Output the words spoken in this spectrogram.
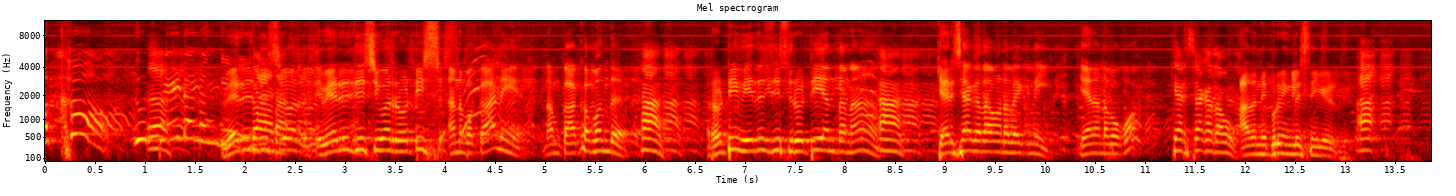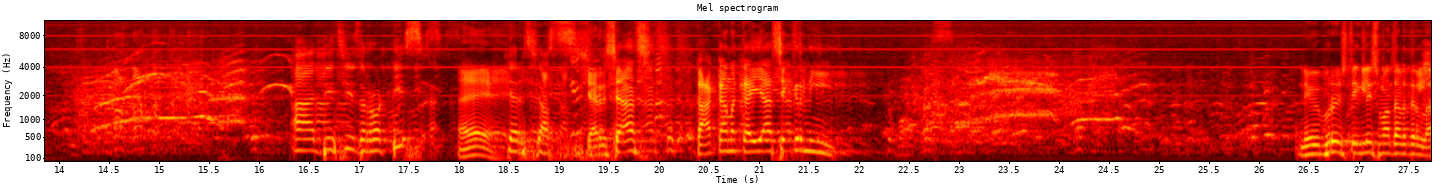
ಅಕ್ಕ ಇವ್ರು ಏ. ಬೇಡ ನಂಗೆ. Very this your very this your rotis ಅನ್ಬೇಕಾ ನೀ? ನಮ್ಮ ಕಾಕ ಬಂದ. ಹಾ. ರೊಟ್ಟಿ ವೆರಿ ದಿಸ್ ರೊಟ್ಟಿ ಅಂತನ? ಹಾ. ಕೆರ್ಸ್ಯಾಗ ಅದಾವ ಅನ್ಬೇಕು ನೀ. ಏನ್ ಅನ್ಬೇಕು? ಕೆರ್ಸಾಗ ಅದಾವು. ಅದನ್ನಿಬ್ರು ಇಂಗ್ಲೀಷ್ನಾಗ ಹೇಳ್ರಿ. ದಿಸ್ ಈಸ್ ರೊಟ್ಟೀಸ್ ಏ. ಕೆರ್ಸಾಸ್ ಕೆರ್ಸ್ಯಾಸ್. ಕಾಕನ ಕೈಯ ಸಿಕ್ರಿ ನೀ. ನೀವಿಬ್ರು ಇಷ್ಟು ಇಂಗ್ಲೀಷ್ ಮಾತಾಡ್ತಿರಲ್ಲ?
